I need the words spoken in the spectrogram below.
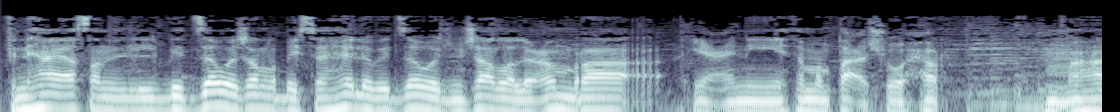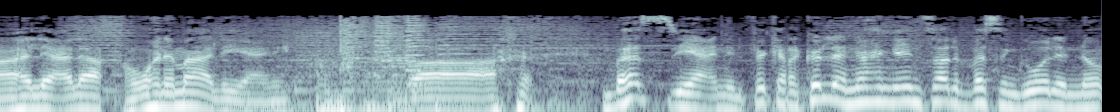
في النهاية أصلا اللي بيتزوج الله بيسهله بيتزوج إن شاء الله لعمره يعني 18 هو حر ما لي علاقة وأنا مالي يعني. ف بس يعني الفكرة كلها إنه إحنا قاعدين نسولف بس نقول إنه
